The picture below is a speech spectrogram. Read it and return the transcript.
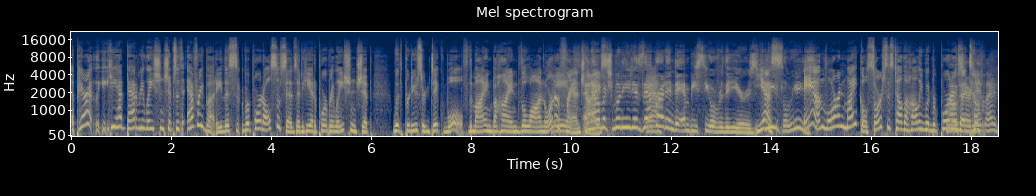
apparently he had bad relationships with everybody. This report also says that he had a poor relationship with producer Dick Wolf, the mind behind the Law and Order franchise. And how much money does that Yeah. brought into NBC over the years? Yes, Jeez Louise. and Lorne Michaels. Sources tell the Hollywood Reporter Wow, that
